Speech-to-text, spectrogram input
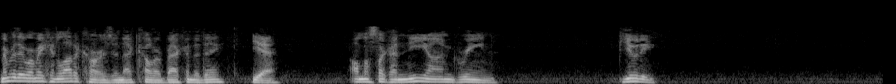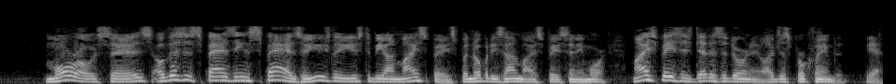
Remember they were making a lot of cars in that color back in the day? Yeah. Almost like a neon green. Beauty. Morrow says, oh, this is Spazzing Spaz, who usually used to be on MySpace, but nobody's on MySpace anymore. MySpace is dead as a doornail. I just proclaimed it. Yeah.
